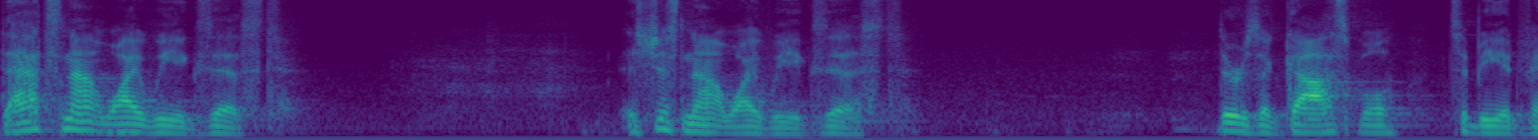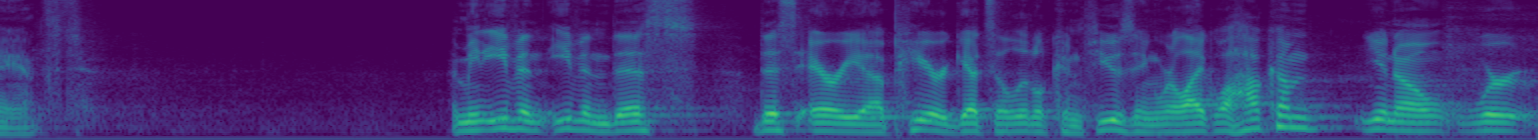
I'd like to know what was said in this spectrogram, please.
that's not why we exist. It's just not why we exist. There's a gospel to be advanced. I mean, even, even this, this area up here gets a little confusing. We're like, well, how come, you know, we're,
